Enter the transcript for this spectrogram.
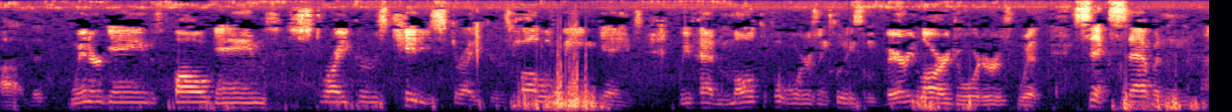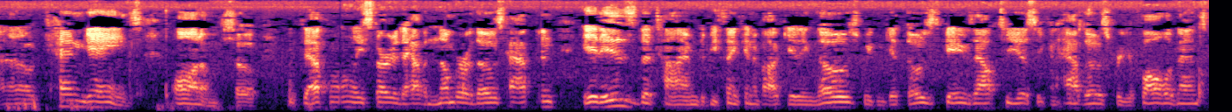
uh, the winter games, fall games, strikers, kiddie strikers, Halloween games. We've had multiple orders, including some very large orders with six, seven, uh, ten games on them. So we've definitely started to have a number of those happen. It is the time to be thinking about getting those. We can get those games out to you so you can have those for your fall events,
